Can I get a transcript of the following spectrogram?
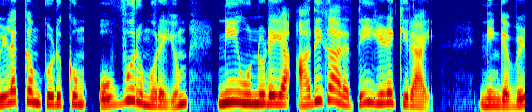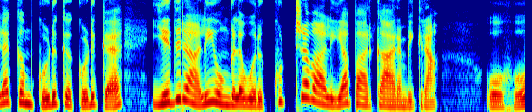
விளக்கம் கொடுக்கும் ஒவ்வொரு முறையும் நீ உன்னுடைய அதிகாரத்தை இழக்கிறாய். நீங்க விளக்கம் கொடுக்க கொடுக்க எதிராளி உங்கள ஒரு குற்றவாளியா பார்க்க ஆரம்பிக்கிறான். ஓஹோ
